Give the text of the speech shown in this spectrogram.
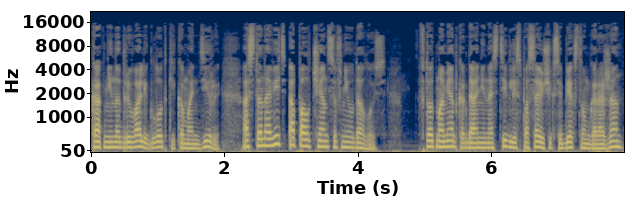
Как ни надрывали глотки командиры, остановить ополченцев не удалось. В тот момент, когда они настигли спасающихся бегством горожан,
